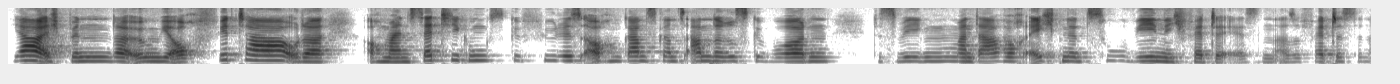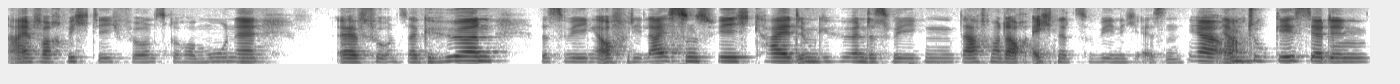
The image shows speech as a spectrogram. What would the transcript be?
ja, ich bin da irgendwie auch fitter oder auch mein Sättigungsgefühl ist auch ein ganz, ganz anderes geworden. Deswegen, man darf auch echt nicht zu wenig Fette essen. Also Fette sind einfach wichtig für unsere Hormone, äh, für unser Gehirn, deswegen auch für die Leistungsfähigkeit im Gehirn. Deswegen darf man da auch echt nicht zu wenig essen. Ja, ja. und du gehst ja den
